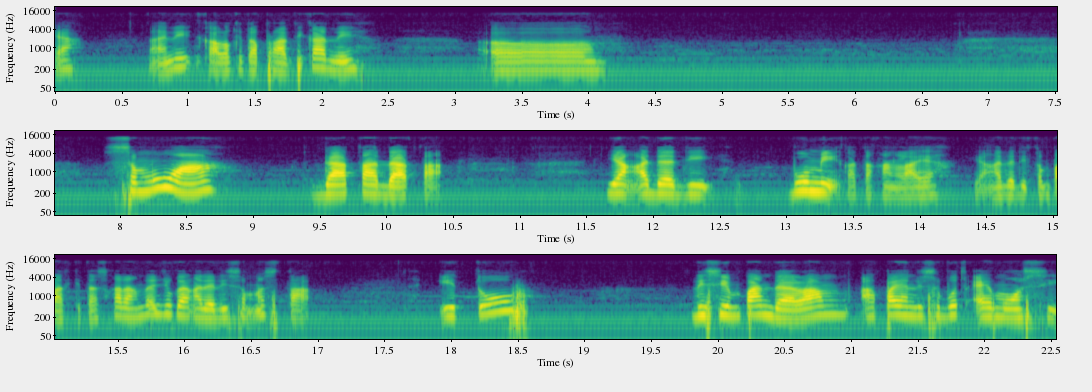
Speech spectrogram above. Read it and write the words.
Ya nah ini kalau kita perhatikan nih eh, semua data-data yang ada di bumi katakanlah ya yang ada di tempat kita sekarang dan juga yang ada di semesta itu disimpan dalam apa yang disebut emosi.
